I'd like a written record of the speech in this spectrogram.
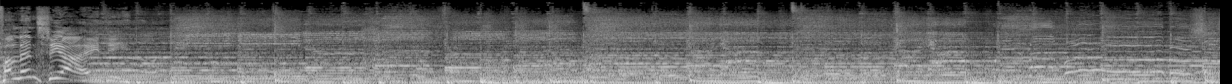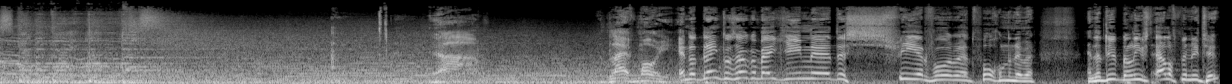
Valencia heet hij. blijft mooi. En dat brengt ons ook een beetje in eh, de sfeer voor het volgende nummer. En dat duurt maar liefst 11 minuten.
